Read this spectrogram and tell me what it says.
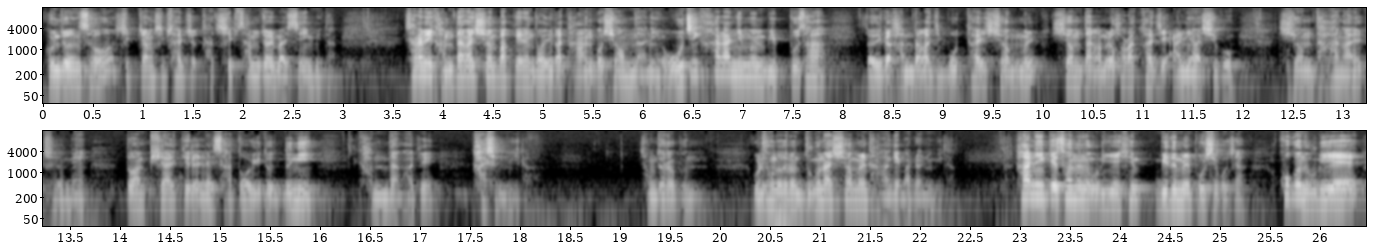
고린도전서 10장 14절, 13절 말씀입니다. 사람이 감당할 시험 밖에는 너희가 당한 것이 없나니 오직 하나님은 미쁘사 너희가 감당하지 못할 시험을 시험 당함을 허락하지 아니하시고 시험 당할 즈음에 또한 피할 길을 내사 너희도 능히 감당하게 하십니다. 성도 여러분, 우리 성도들은 누구나 시험을 당하게 마련입니다. 하나님께서는 우리의 힘, 믿음을 보시고자 혹은 우리의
